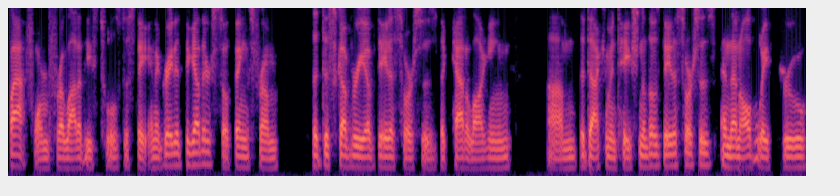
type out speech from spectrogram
platform for a lot of these tools to stay integrated together. So things from the discovery of data sources, the cataloging, um, the documentation of those data sources, and then all the way through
